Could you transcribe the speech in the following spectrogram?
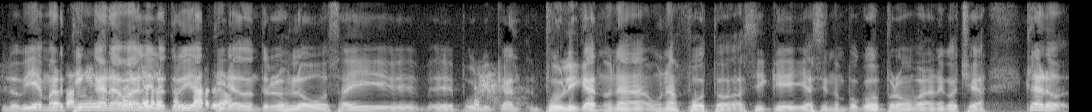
Lo vi a Martín Garabal el otro día tirado entre los lobos ahí, eh, eh publican, publicando una, una foto, así que y haciendo un poco de promo para Necochea. Claro,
